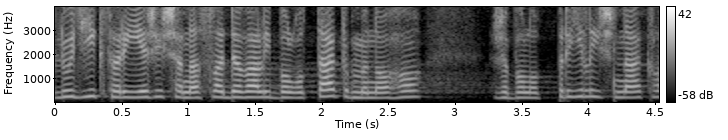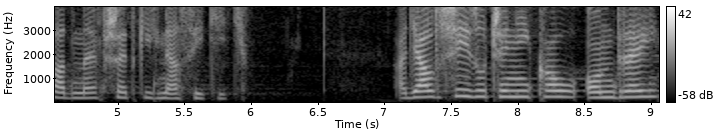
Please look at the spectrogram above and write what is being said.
Ľudí, ktorí Ježiša nasledovali, bolo tak mnoho, že bolo príliš nákladné všetkých nasytiť. A ďalší z učeníkov, Ondrej,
